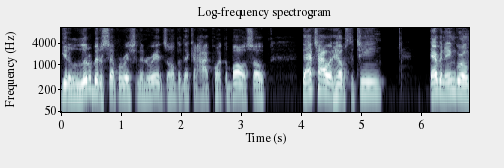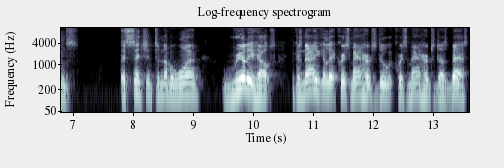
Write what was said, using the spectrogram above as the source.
get a little bit of separation in the red zone, but they can high point the ball. So that's how it helps the team. Evan Engram's ascension to number one really helps because now you can let Chris Manhertz do what Chris Manhertz does best,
